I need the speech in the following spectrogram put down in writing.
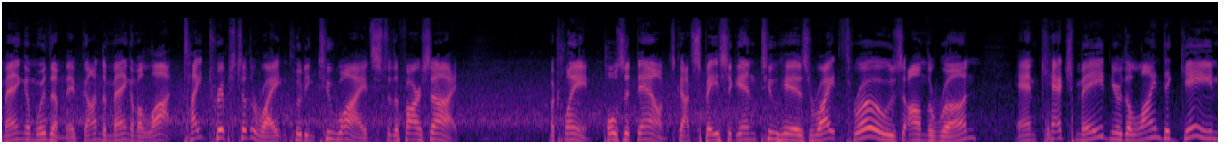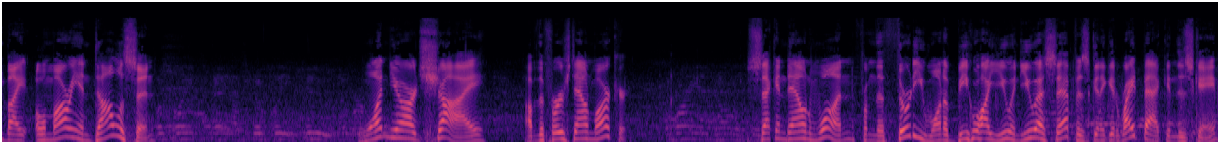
Mangum with him. They've gone to Mangum a lot. Tight trips to the right, including two wides to the far side. McLean pulls it down. He's got space again to his right. Throws on the run. And catch made near the line to gain by Omarion Dollison. One yard shy of the first down marker. Second down one from the 31 of BYU, and USF is going to get right back in this game.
